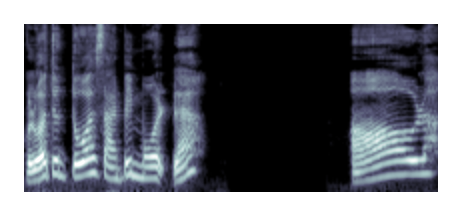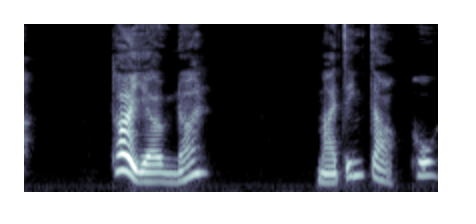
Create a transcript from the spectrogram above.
กลัวจนตัวสั่นไปหมดแล้ว เอาละถ้าอย่างนั้น หมาจิ้งจอกพูด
